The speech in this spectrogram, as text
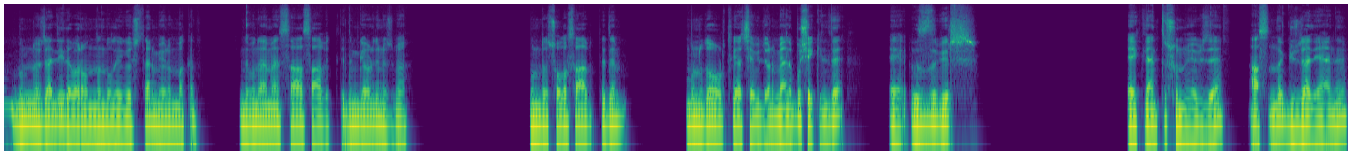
bunun özelliği de var. Ondan dolayı göstermiyorum. Bakın. Şimdi bunu hemen sağa sabitledim. Gördünüz mü? Bunu da sola sabitledim. Bunu da ortaya açabiliyorum. Yani bu şekilde e, hızlı bir eklenti sunuyor bize. Aslında güzel yani.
